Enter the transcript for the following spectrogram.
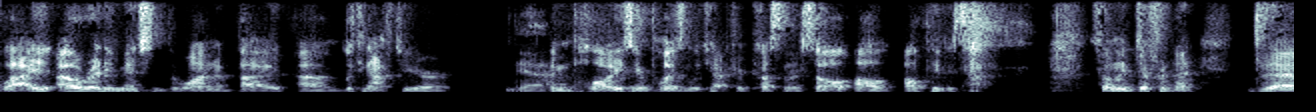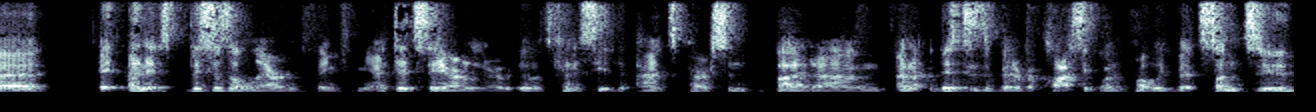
Well, I, already mentioned the one about um, looking after your yeah. employees, your employees look after your customers. So I'll, I'll think it's something different now. The, it, and it's this is a learned thing for me. I did say earlier it was kind of seat the pants person, but um, and this is a bit of a classic one probably. But Sun Tzu,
